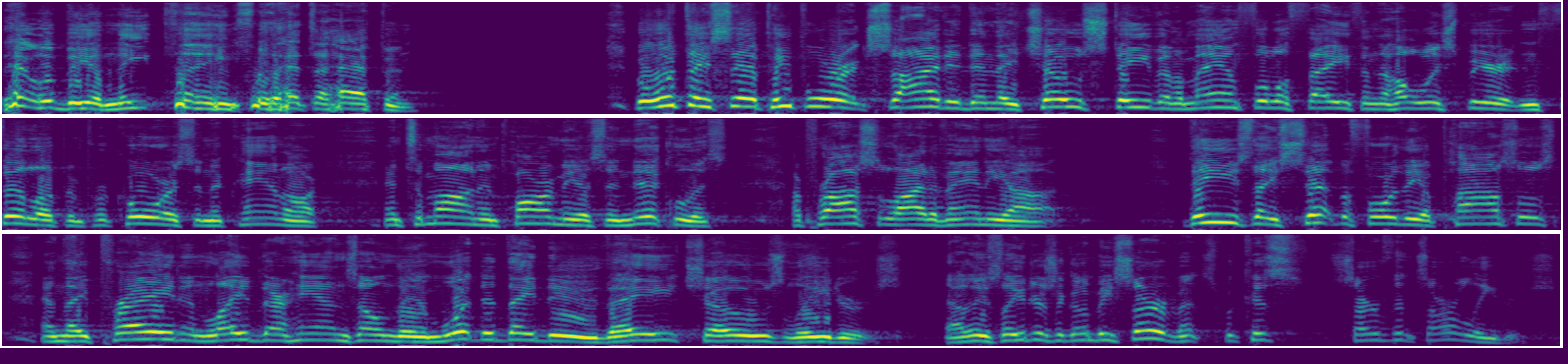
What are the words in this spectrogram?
That would be a neat thing for that to happen. But what they said, people were excited and they chose Stephen, a man full of faith in the Holy Spirit, and Philip and Prochorus and Nicanor and Timon and Parmenas and Nicholas, a proselyte of Antioch. These they set before the apostles and they prayed and laid their hands on them. What did they do? They chose leaders. Now these leaders are going to be servants because servants are leaders.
